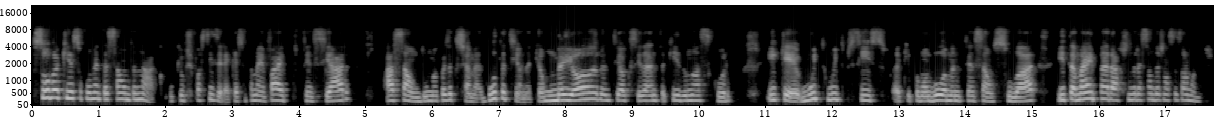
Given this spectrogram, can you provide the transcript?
Sobre aqui a suplementação de NAC, o que eu vos posso dizer é que esta também vai potenciar a ação de uma coisa que se chama glutationa, que é o maior antioxidante aqui do nosso corpo e que é muito, muito preciso aqui para uma boa manutenção solar e também para a regeneração das nossas hormonas.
